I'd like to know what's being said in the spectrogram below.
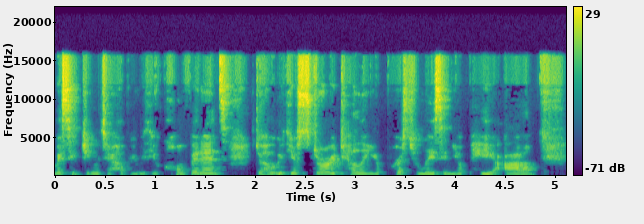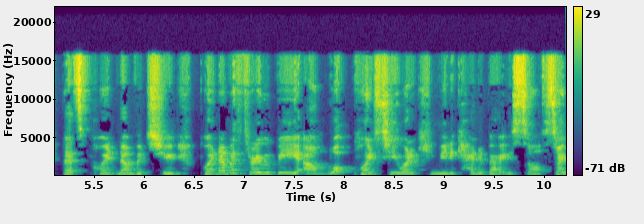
messaging to help you with your confidence, to help with your storytelling, your press release, and your PR. That's point number two. Point number three would be um, what points do you want to communicate about yourself? So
